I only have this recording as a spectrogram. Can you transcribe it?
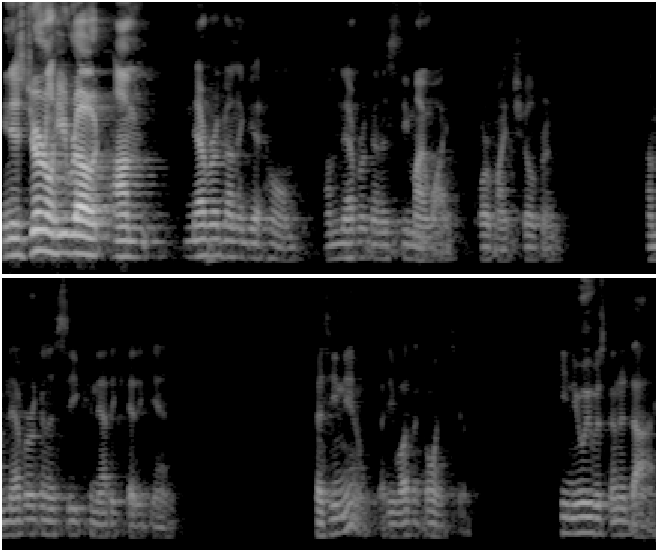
In his journal, he wrote, I'm never going to get home. I'm never going to see my wife or my children. I'm never going to see Connecticut again. Because he knew that he wasn't going to. He knew he was going to die.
